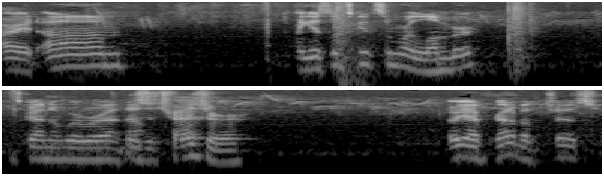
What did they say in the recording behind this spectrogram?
All right. Um, I guess let's get some more lumber. That's kind of where we're at now. There's a treasure. Oh yeah, I forgot about the chest.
